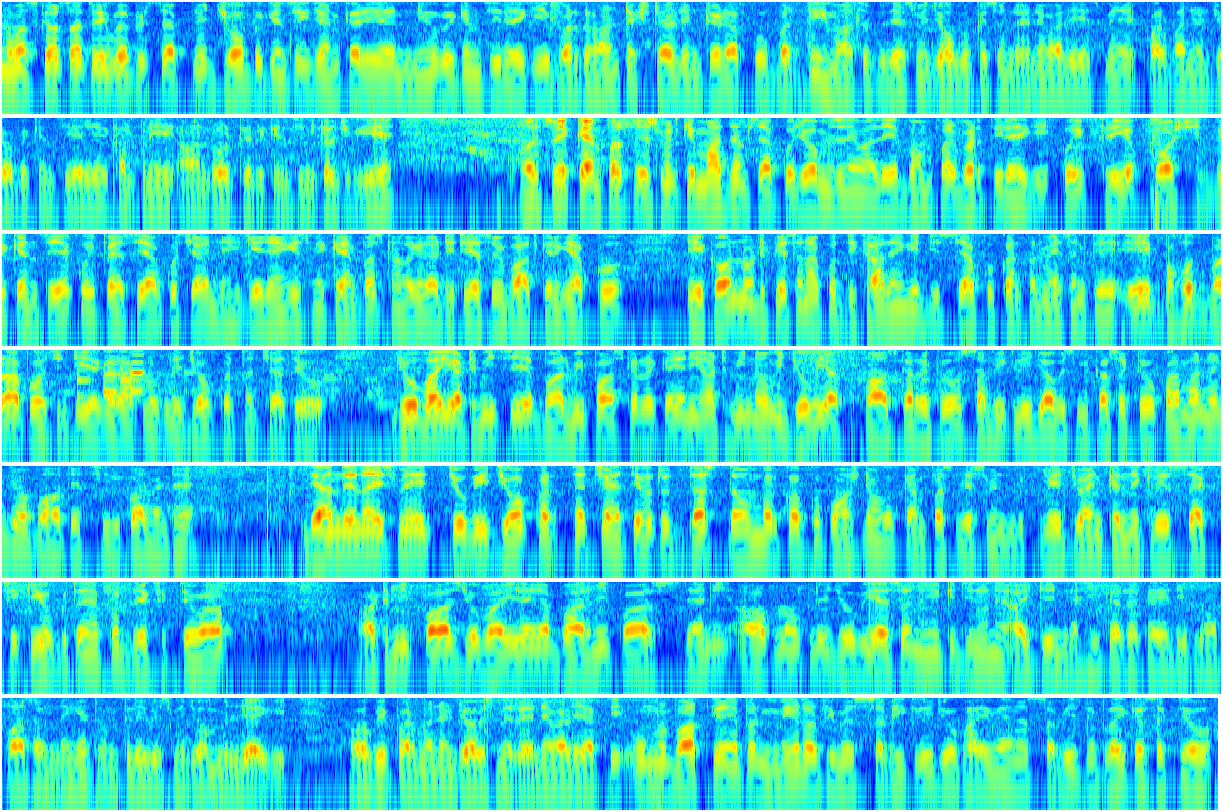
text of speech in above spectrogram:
नमस्कार साथियों, एक बार फिर से अपनी जॉब वैकेंसी की जानकारी है। न्यू वैकेंसी रहेगी, वर्धमान टेक्सटाइल लिमिटेड आपको बड्डी हिमाचल प्रदेश में जॉब लोकेशन रहने वाली है। इसमें परमानेंट जॉब वैकेंसी है ये कंपनी ऑन रोल पे वैकेंसी निकल चुकी है। और इसमें कैंपस प्लेसमेंट के माध्यम से आपको जॉब मिलने वाली है। बम्पर भर्ती रहेगी, कोई फ्री ऑफ़ कॉस्ट वैकेंसी है, कोई पैसे आपको चार्ज नहीं किए जाएँगे। इसमें कैंपस कहाँ लग रहा है डिटेल्स में बात करेंगे आपको। एक और नोटिफिकेशन आपको दिखा देंगे, जिससे आपको कंफर्मेशन के ये बहुत बड़ा अपॉर्चुनिटी है अगर आप लोग के लिए जॉब करना चाहते हो। जो भाई आठवीं से बारहवीं पास कर रखे हैं, यानी आठवीं, नौवीं जो भी आप पास कर रखे हो, सभी के लिए जॉब इसमें कर सकते हो। परमानेंट जॉब बहुत ही अच्छी रिक्वायरमेंट है। ध्यान देना, इसमें जो भी जॉब करना चाहते हो तो 10 नवंबर को आपको पहुँचना होगा कैंपस बेसमेंट में ज्वाइन करने के लिए। शैक्षिक योग्यता यहाँ पर देख सकते हो आप। आठवीं पास जो भाई है या बारहवीं पास, यानी आप लोगों के लिए जो भी ऐसा नहीं है कि जिन्होंने आई नहीं कर रखा है, डिप्लोमा पास और नहीं है तो उनके लिए भी इसमें जॉब मिल जाएगी और भी परमानेंट जॉब इसमें रहने वाली है। आपकी उम्र बात करें पर मेल और फीमेल सभी के लिए जो भाई बहन है, सभी इसमें अप्लाई कर सकते हो।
